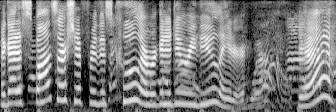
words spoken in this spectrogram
I got a sponsorship for this cooler. We're gonna do a review later. Yeah.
